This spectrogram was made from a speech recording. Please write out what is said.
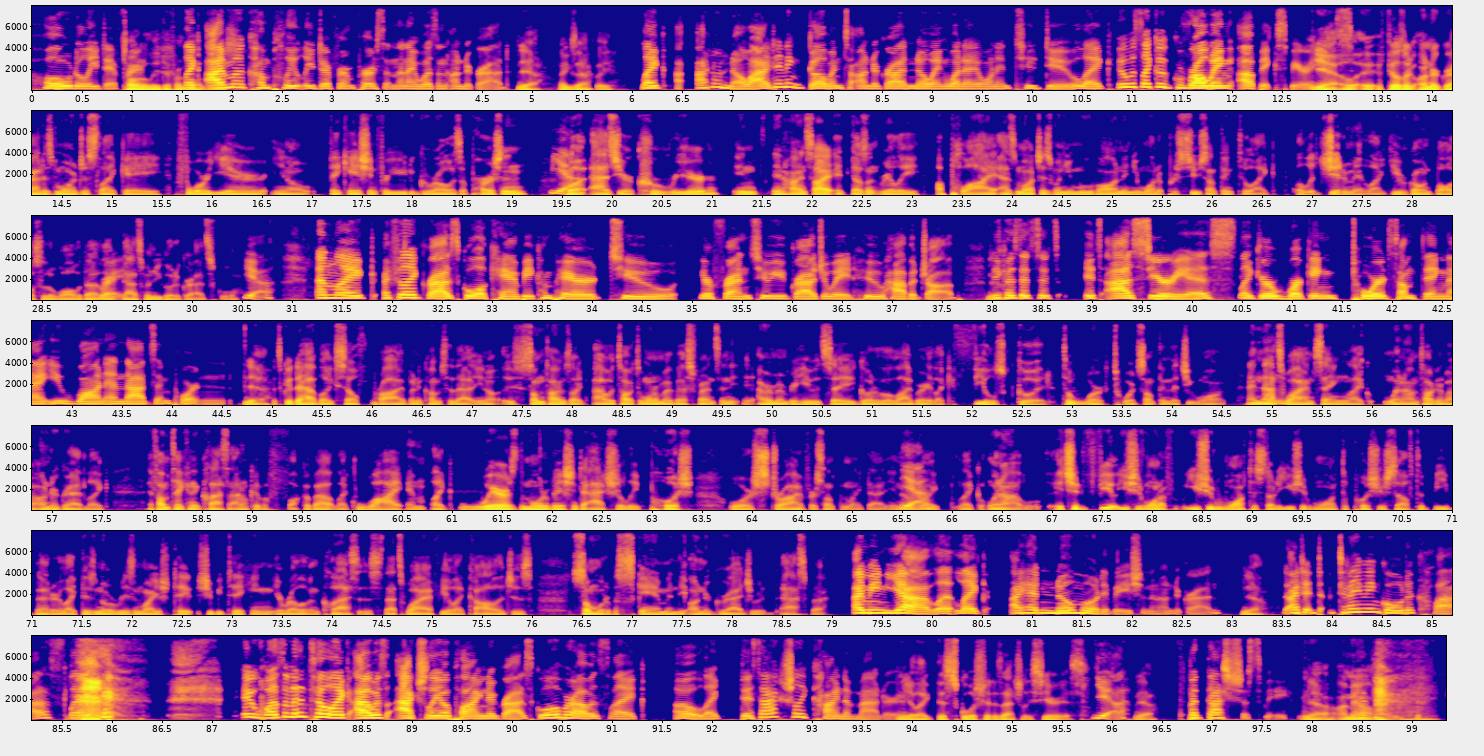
totally different. totally different Like. I'm a completely different person than I was in undergrad. yeah exactly Like I, don't know, I didn't go into undergrad knowing what I wanted to do. Like it was like a growing up experience. Yeah, it feels like undergrad is more just like a four year, you know, vacation for you to grow as a person. yeah, But as your career in in hindsight, it doesn't really apply as much as when you move on and you want to pursue something to like a legitimate like you're going balls to the wall with that. Like that's when you go to grad school. Yeah. And like I feel like grad school can be compared to your friends who you graduate who have a job Yeah. because it's it's it's as serious like you're working towards something that you want and that's important. Yeah, it's good to have like self pride when it comes to that. You know, sometimes like I would talk to one of my best friends, and I remember he would say, "Go to the library. Like it feels good to work towards something that you want." And that's Mhm. why I'm saying like when I'm talking about undergrad, like if I'm taking a class I don't give a fuck about, like why am like where is the motivation to actually push or strive for something like that? You know, Yeah. like like when I it should feel you should want to you should want to study, you should want to push yourself to be better. Like there's no reason why you should take should be taking irrelevant classes. That's why I feel like college is somewhat of a scam in the undergraduate aspect. I mean, yeah, like I had no motivation in undergrad. Yeah. I did did I even go to class? Like it wasn't until like I was actually applying to grad school where I was like, "Oh, like this actually kind of matters." And you're like this school shit is actually serious. Yeah, Yeah. but that's just me. Yeah, I mean, I'm-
